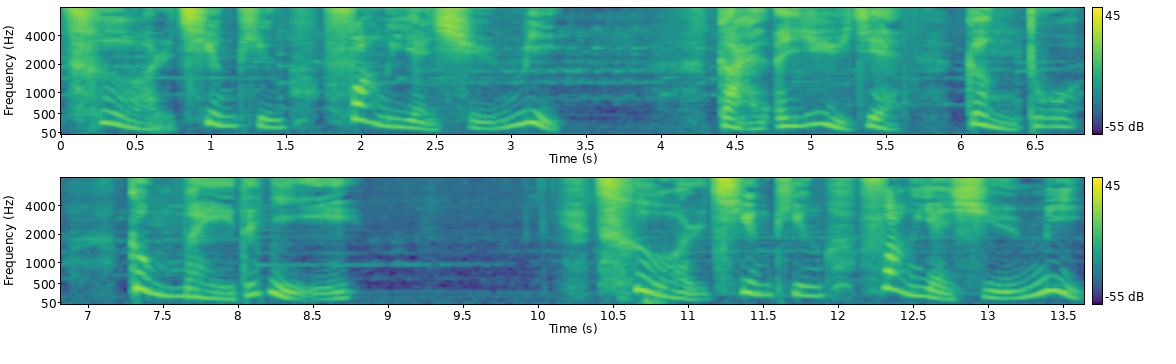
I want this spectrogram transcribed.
侧耳倾听，放眼寻觅，感恩遇见更多。更美的你，侧耳倾听，放眼寻觅，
